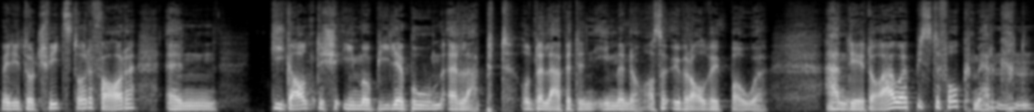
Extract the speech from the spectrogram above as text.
wenn ich durch die Schweiz durchfahre, einen gigantischen Immobilienboom erlebt und erleben den immer noch. Also überall wird bauen. Haben ihr da auch etwas davon gemerkt? Mhm.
